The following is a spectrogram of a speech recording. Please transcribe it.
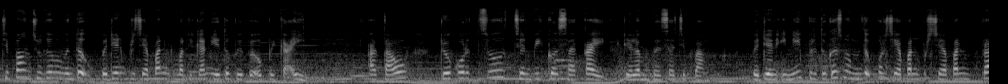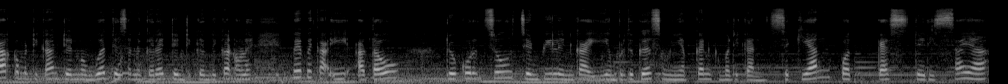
Jepang juga membentuk Badan Persiapan Kemerdekaan yaitu BPUPKI atau Dokurtsu Genpiko Sakai dalam bahasa Jepang. Badan ini bertugas membentuk persiapan-persiapan pra-kemerdekaan dan membuat dasar negara dan digantikan oleh PPKI atau Dokurtsu Genpi Lenkai yang bertugas menyiapkan kemerdekaan. Sekian podcast dari saya.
